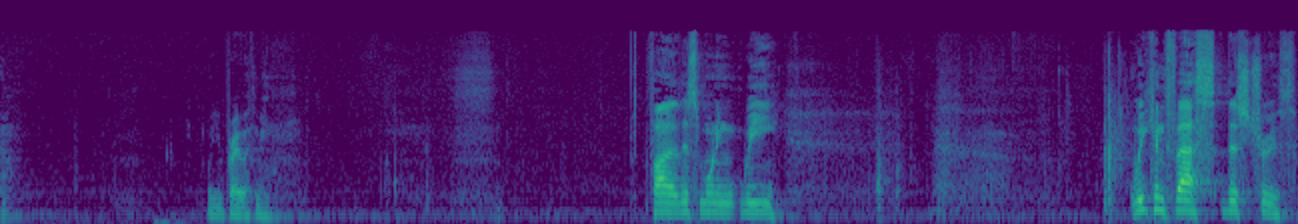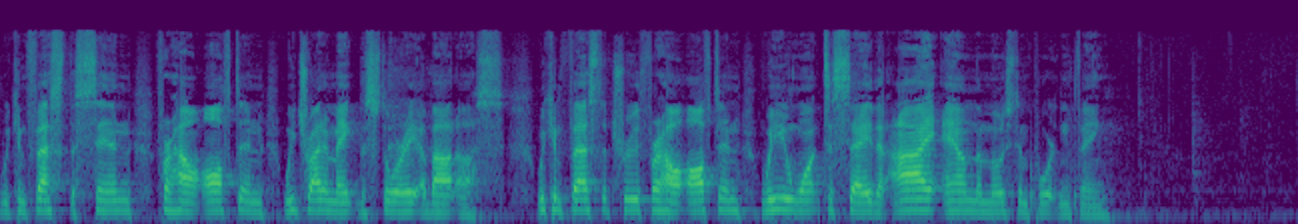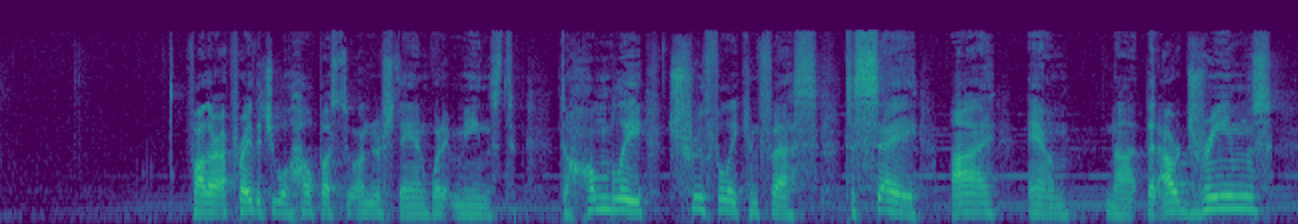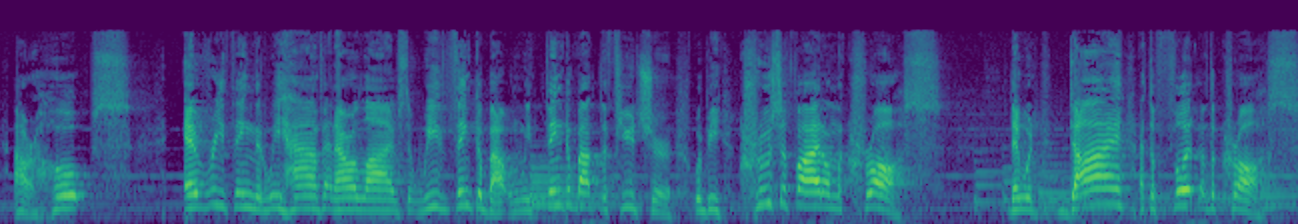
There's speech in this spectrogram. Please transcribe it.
Will you pray with me? Father, this morning we we confess this truth. We confess the sin for how often we try to make the story about us. We confess the truth for how often we want to say that I am the most important thing. Father, I pray that you will help us to understand what it means to, to humbly, truthfully confess, to say, I am not. That our dreams, our hopes, everything that we have in our lives that we think about when we think about the future would be crucified on the cross. They would die at the foot of the cross.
